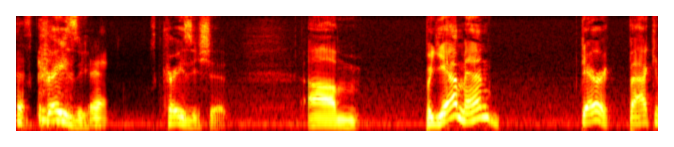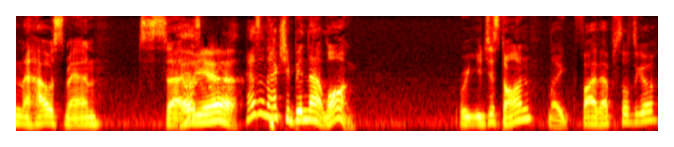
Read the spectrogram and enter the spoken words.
It's crazy. Yeah. It's crazy shit. Um, but yeah, man, Derek back in the house, man. It's, uh, Hell hasn't- yeah. hasn't actually been that long. Were you just on like five episodes ago?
